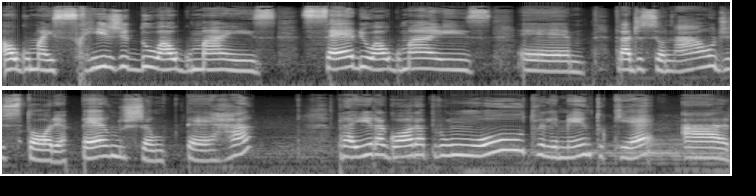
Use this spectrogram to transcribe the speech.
algo mais rígido, algo mais sério, algo mais é, tradicional de história. Pé no chão, terra para ir agora para um outro elemento que é ar.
